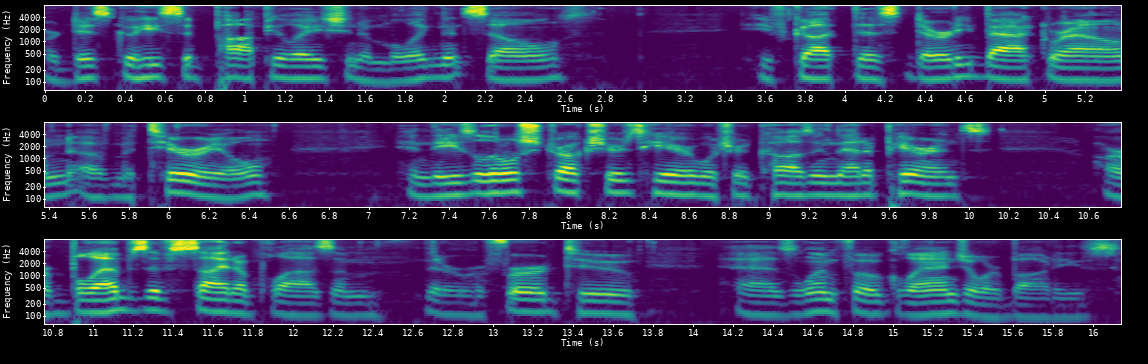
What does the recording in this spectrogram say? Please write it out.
or discohesive population of malignant cells. You've got this dirty background of material and these little structures here which are causing that appearance are blebs of cytoplasm that are referred to as lymphoglandular bodies.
